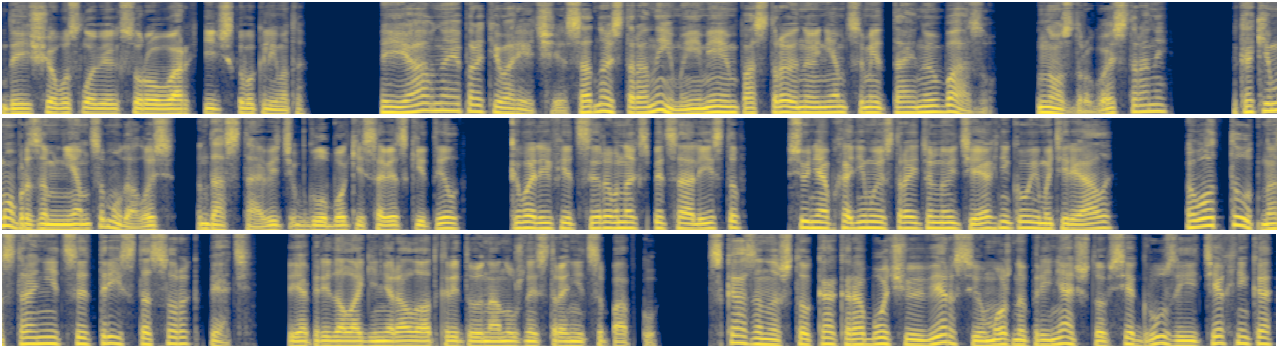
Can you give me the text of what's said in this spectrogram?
Да еще в условиях сурового арктического климата. Явное противоречие. С одной стороны, мы имеем построенную немцами тайную базу, но с другой стороны, каким образом немцам удалось доставить в глубокий советский тыл квалифицированных специалистов, всю необходимую строительную технику и материалы. Вот тут, на странице 345, я передала генералу открытую на нужной странице папку. Сказано, что как рабочую версию можно принять, что все грузы и техника,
